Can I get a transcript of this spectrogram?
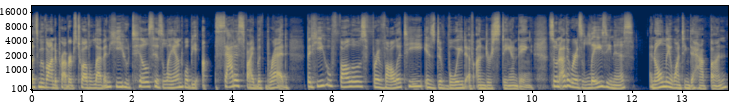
let's move on to Proverbs 12 11. He who tills his land will be uh, satisfied with bread, but he who follows frivolity is devoid of understanding. So, in other words, laziness and only wanting to have fun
